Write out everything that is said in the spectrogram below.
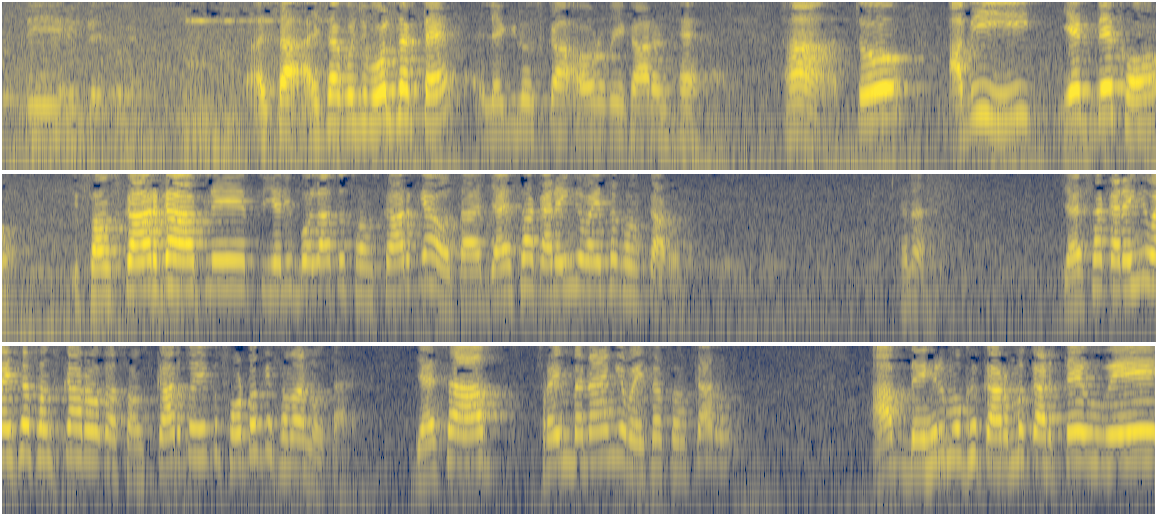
उससे ये रिप्लेस हो गया। ऐसा ऐसा कुछ बोल सकते हैं लेकिन उसका और भी कारण है। हाँ तो अभी एक देखो कि संस्कार का आपने थियरी बोला तो संस्कार क्या होता है? जैसा करेंगे वैसा संस्कार होता है ना? जैसा करेंगे वैसा संस्कार होगा। संस्कार तो एक फ़ोटो के समान होता है। जैसा आप फ्रेम बनाएँगे वैसा संस्कार हो आप बहिर्मुख कर्म करते हुए,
